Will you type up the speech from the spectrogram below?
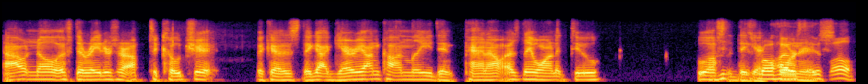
I don't know if the Raiders are up to coach it because they got Gareon Conley, didn't pan out as they wanted to. Who else did they He's get? Ohio Corners. State as well.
